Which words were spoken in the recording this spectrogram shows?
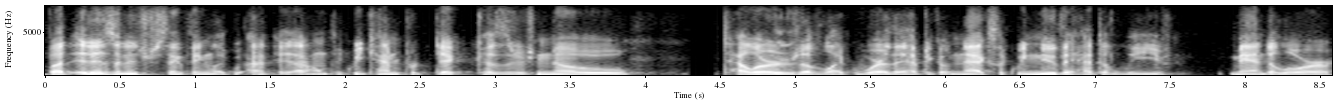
But it is an interesting thing. Like I, I don't think we can predict because there's no tellers of like where they have to go next. Like we knew they had to leave Mandalore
